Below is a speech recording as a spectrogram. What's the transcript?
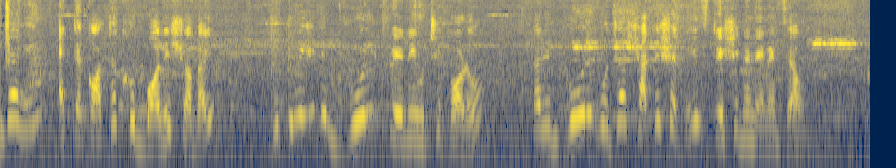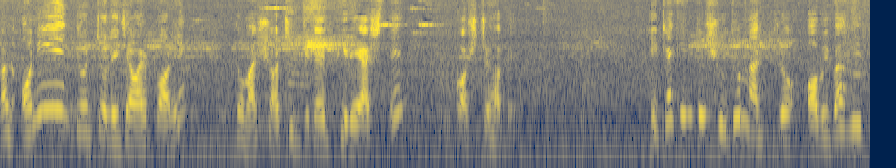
ইদানিং একটা কথা খুব বলে সবাই যে তুমি যদি ভুল ট্রেনে উঠে পড়ো, তাহলে ভুল বোঝার সাথে সাথেই স্টেশনে নেমে যাও। কারণ অনেক দূর চলে যাওয়ার পরে তোমার সঠিক জায়গায় ফিরে আসতে কষ্ট হবে। এটা কিন্তু শুধুমাত্র অবিবাহিত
